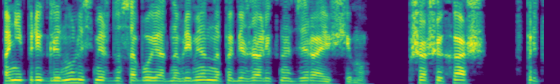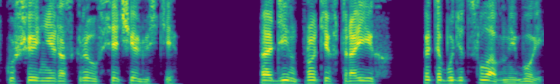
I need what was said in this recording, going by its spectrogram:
Они приглянулись между собой и одновременно побежали к надзирающему. Пшашихаш в предвкушении раскрыл все челюсти. Один против троих — это будет славный бой.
